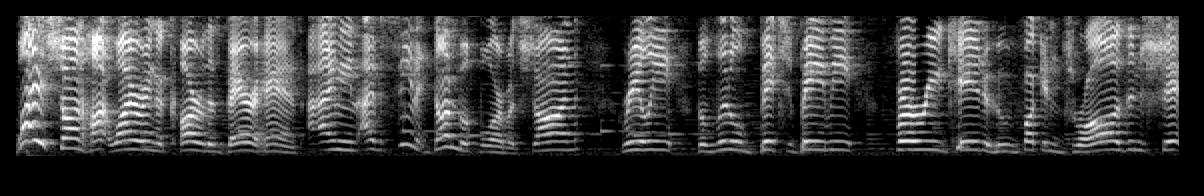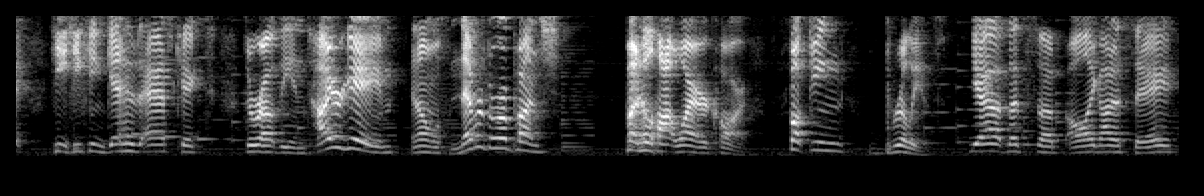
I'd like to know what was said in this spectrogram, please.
Why is Sean hot wiring a car with his bare hands? I mean, I've seen it done before, but Sean, really? The little bitch baby furry kid who fucking draws and shit? He, he can get his ass kicked throughout the entire game and almost never throw a punch, but he'll hotwire a car. Fucking brilliant. Yeah, that's uh, all I gotta say.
